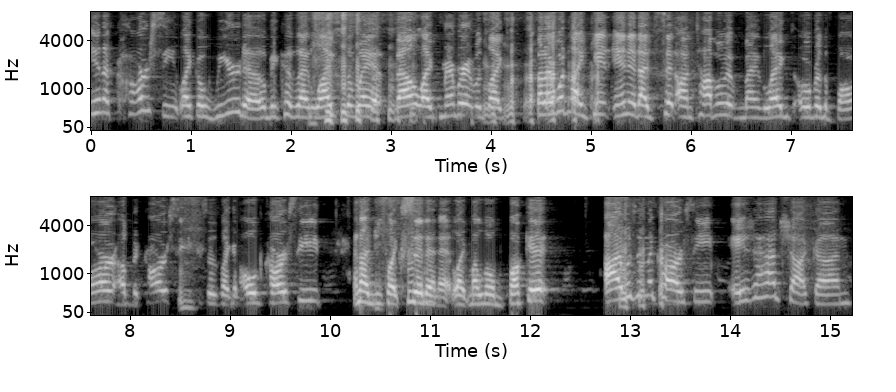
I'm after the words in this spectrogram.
in a car seat like a weirdo because I liked the way it felt. Like, remember, it was like, but I wouldn't like get in it. I'd sit on top of it with my legs over the bar of the car seat because it was like an old car seat. And I'd just like sit in it like my little bucket. I was in the car seat. Asia had shotgun.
